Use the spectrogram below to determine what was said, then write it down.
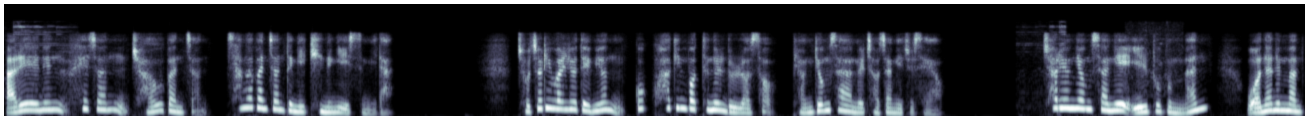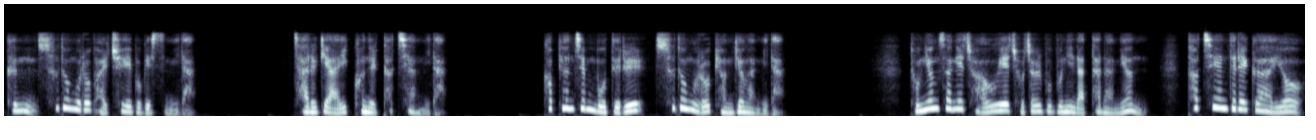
아래에는 회전, 좌우 반전, 상하 반전 등의 기능이 있습니다. 조절이 완료되면 꼭 확인 버튼을 눌러서 변경 사항을 저장해 주세요. 촬영 영상의 일부분만 원하는 만큼 수동으로 발췌해 보겠습니다. 자르기 아이콘을 터치합니다. 컷 편집 모드를 수동으로 변경합니다. 동영상의 좌우의 조절 부분이 나타나면 touch and drag하여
